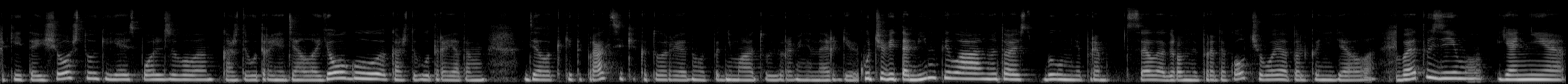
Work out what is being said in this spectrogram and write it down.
какие-то еще штуки я использовала. Каждое утро я делала йогу, каждое утро я там делала какие-то практики, которые, ну вот, поднимают уровень энергии. Куча витамин пила, ну то есть был у меня прям целый огромный протокол, чего я только не делала. В эту зиму я не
